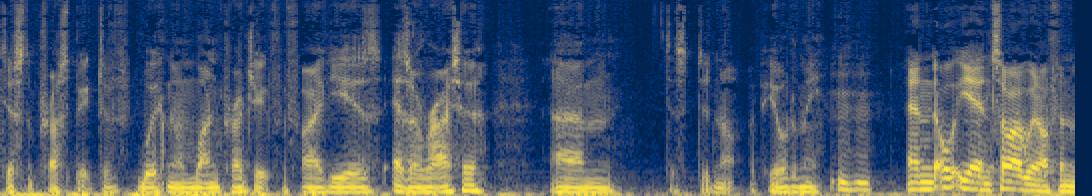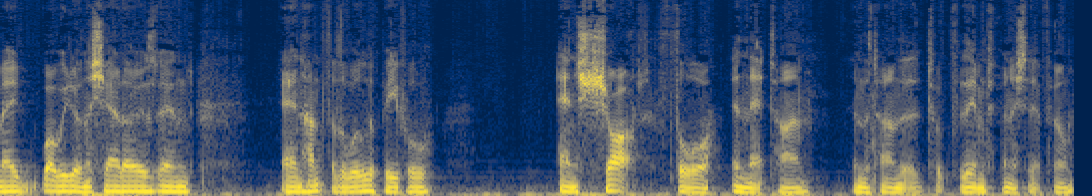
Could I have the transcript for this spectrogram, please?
just the prospect of working on one project for five years as a writer um, just did not appeal to me. Mm-hmm. And oh, yeah, and so I went off and made What We Do in the Shadows and and Hunt for the Wilderpeople, and shot Thor in that time, in the time that it took for them to finish that film.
